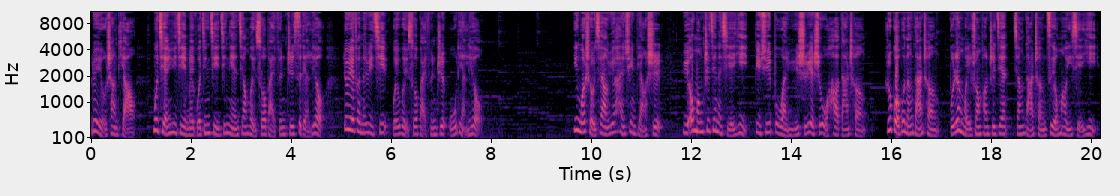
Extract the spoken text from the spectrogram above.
略有上调。目前预计美国经济今年将萎缩百分之四点六，六月份的预期为萎缩百分之五点六。英国首相约翰逊表示，与欧盟之间的协议必须不晚于十月十五号达成。如果不能达成，不认为双方之间将达成自由贸易协议。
